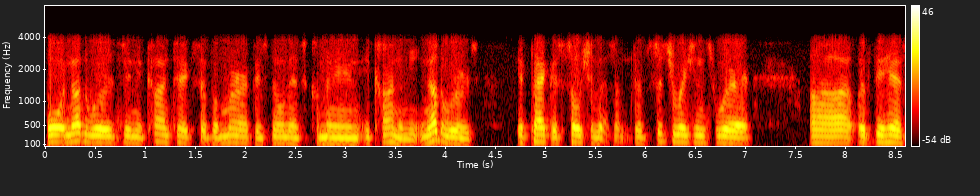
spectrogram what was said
Or, in other words, in the context of America, it's known as command economy. In other words, it practiced socialism. The situations where uh, if they had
